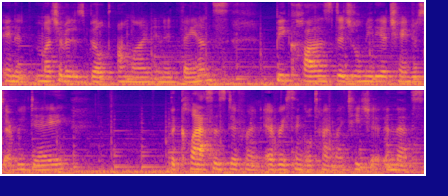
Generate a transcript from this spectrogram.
and much of it is built online in advance, because digital media changes every day, the class is different every single time I teach it, and that's,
